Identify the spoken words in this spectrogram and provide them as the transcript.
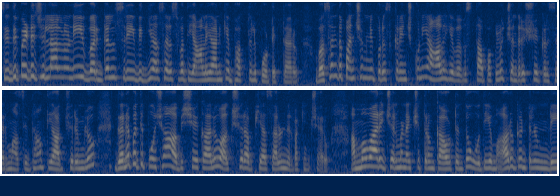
సిద్దిపేట జిల్లాలోని వర్గల్ శ్రీ విద్యా సరస్వతి ఆలయానికి భక్తులు పోటెత్తారు. వసంత పంచమిని పురస్కరించుకుని ఆలయ వ్యవస్థాపకులు చంద్రశేఖర్ శర్మ సిద్ధాంతి ఆధ్వర్యంలో గణపతి పూజ అభిషేకాలు అక్షరాభ్యాసాలు నిర్వహించారు. అమ్మవారి జన్మ నక్షత్రం కావడంతో ఉదయం ఆరు గంటల నుండి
